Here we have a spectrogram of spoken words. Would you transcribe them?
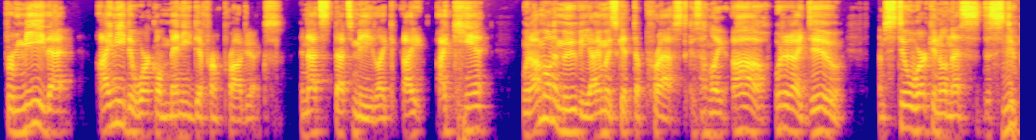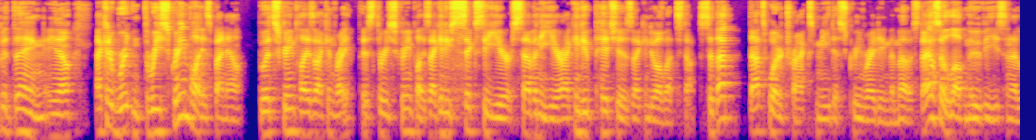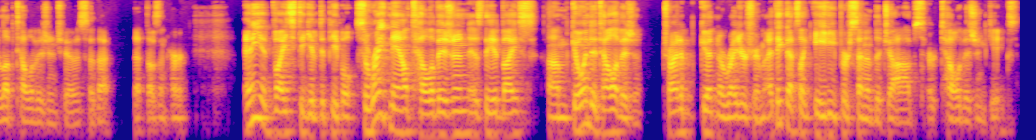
For me that I need to work on many different projects. And that's that's me. Like I I can't when I'm on a movie, I almost get depressed because I'm like, oh, what did I do? I'm still working on this this stupid thing. You know, I could have written three screenplays by now. With screenplays, I can write those three screenplays. I can do six a year, seven a year. I can do pitches. I can do all that stuff. So that that's what attracts me to screenwriting the most. I also love movies and I love television shows, so that that doesn't hurt. Any advice to give to people? So right now, television is the advice. Um, go into television try to get in a writer's room. I think that's like 80% of the jobs are television gigs.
